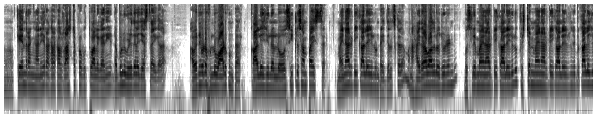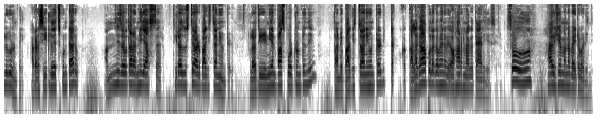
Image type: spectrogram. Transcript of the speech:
కేంద్రం కానీ రకరకాల రాష్ట్ర ప్రభుత్వాలు కానీ డబ్బులు విడుదల చేస్తాయి కదా? అవన్నీ కూడా ఫుల్ వాడుకుంటారు. కాలేజీలలో సీట్లు సంపాదిస్తారు. మైనారిటీ కాలేజీలు ఉంటాయి. తెలుసు కదా? మన హైదరాబాద్లో చూడండి. ముస్లిం మైనారిటీ కాలేజీలు క్రిస్టియన్ మైనారిటీ కాలేజీలు చెప్పి కాలేజీలు కూడా ఉంటాయి. అక్కడ సీట్లు తెచ్చుకుంటారు. అన్ని చదువుతారు అన్ని చేస్తారు. తీరా చూస్తే వాడు పాకిస్తానీ ఉంటాడు. లేకపోతే ఇండియన్ పాస్పోర్ట్ ఉంటుంది. తండ్రి పాకిస్తానీ ఉంటాడు. ఒక కలగాపులకమైన వ్యవహారం లాగా తయారు చేశారు. సో ఆ విషయం అన్న బయటపడింది.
